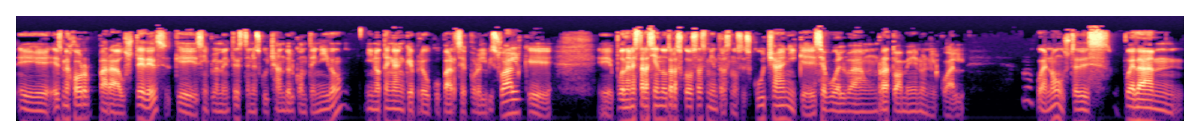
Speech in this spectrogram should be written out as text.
eh, es mejor para ustedes que simplemente estén escuchando el contenido y no tengan que preocuparse por el visual, que eh, puedan estar haciendo otras cosas mientras nos escuchan y que se vuelva un rato ameno en el cual, bueno, ustedes puedan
